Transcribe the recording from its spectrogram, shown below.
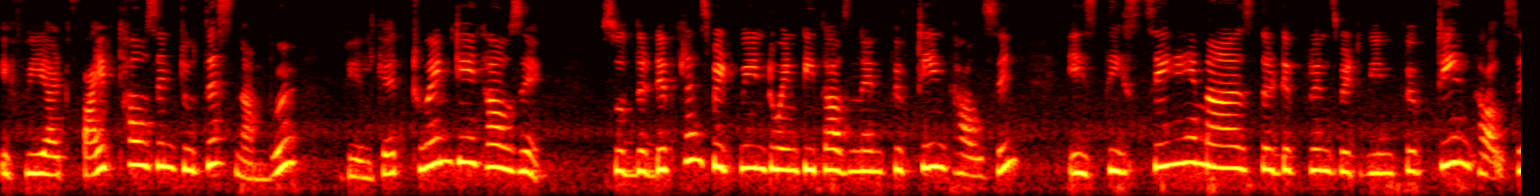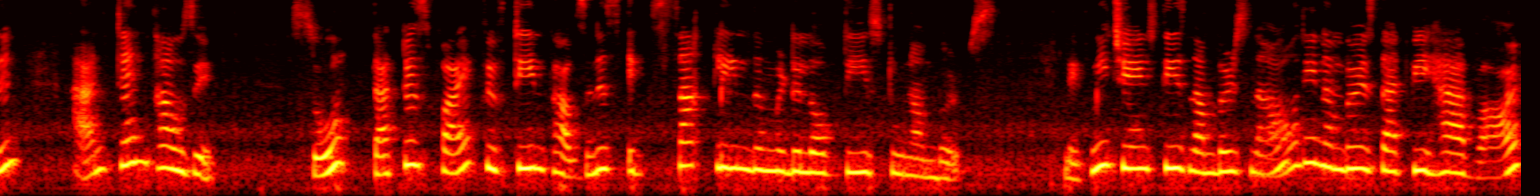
if we add 5000 to this number, we'll get 20,000. So the difference between 20,000 and 15,000 is the same as the difference between 15,000 and 10,000. So that is why 15,000 is exactly in the middle of these two numbers. Let me change these numbers now. now the numbers that we have are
